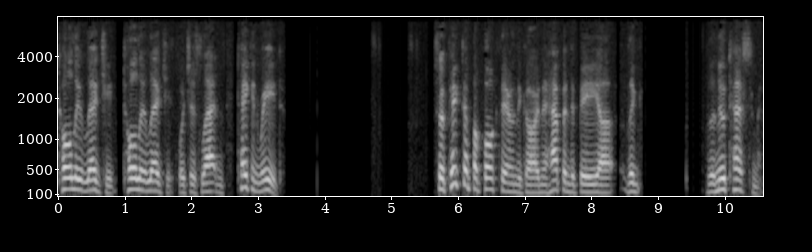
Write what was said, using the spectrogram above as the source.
Tolle lege, Tolle lege, which is Latin, take and read. So I picked up a book there in the garden. It happened to be uh, the the New Testament.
